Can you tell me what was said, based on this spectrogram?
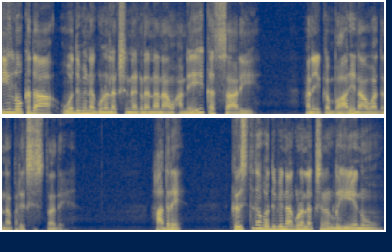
ಈ ಲೋಕದ ವಧುವಿನ ಗುಣಲಕ್ಷಣಗಳನ್ನು ನಾವು ಅನೇಕ ಸಾರಿ, ಅನೇಕ ಬಾರಿ ನಾವು ಅದನ್ನು ಪರೀಕ್ಷಿಸುತ್ತದೆ. ಆದರೆ ಕ್ರಿಸ್ತನ ವಧುವಿನ ಗುಣಲಕ್ಷಣಗಳು ಏನು?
